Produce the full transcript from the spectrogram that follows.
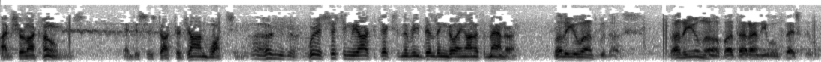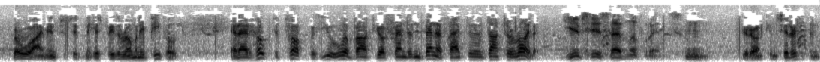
I'm Sherlock Holmes. And this is Dr. John Watson. Uh, how do you do? We're assisting the architects in the rebuilding going on at the manor. What do you want with us? What do you know about our annual festival? Oh, I'm interested in the history of the Romany people. And I'd hope to talk with you about your friend and benefactor, Dr. Roylott. Gypsies have no friends. Hmm. You don't consider it an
